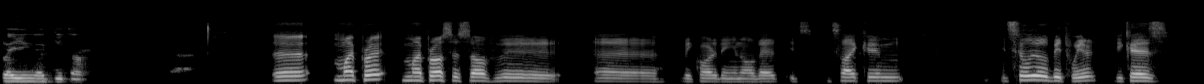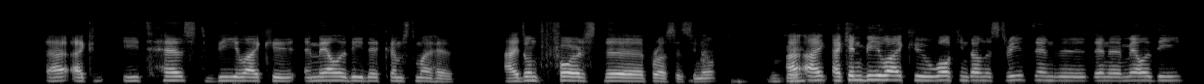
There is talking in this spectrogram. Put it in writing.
playing a guitar? Uh, my pro- my process of uh, uh, recording and all that, it's it's like um, it's a little bit weird because I, I could, it has to be like a, a melody that comes to my head. I don't force the process, you know. Okay. I, I, can be like uh, walking down the street and uh, then a melody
